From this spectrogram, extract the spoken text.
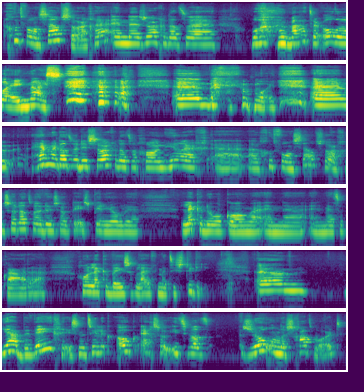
goed voor onszelf zorgen. En uh, zorgen dat we water all the way, nice. um, mooi. Um, hè, maar dat we dus zorgen dat we gewoon heel erg uh, uh, goed voor onszelf zorgen. Zodat we dus ook deze periode lekker doorkomen en, uh, en met elkaar gewoon lekker bezig blijven met die studie. Um, ja, bewegen is natuurlijk ook echt zoiets wat zo onderschat wordt.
